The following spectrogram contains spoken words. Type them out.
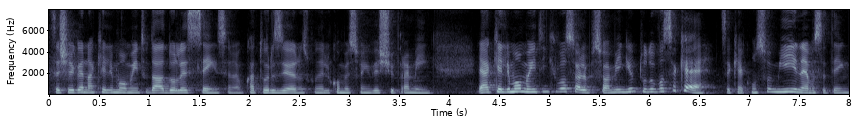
você chega naquele momento da adolescência, né? 14 anos, quando ele começou a investir para mim. É aquele momento em que você olha para o seu amiguinho, tudo você quer. Você quer consumir, né? Você tem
